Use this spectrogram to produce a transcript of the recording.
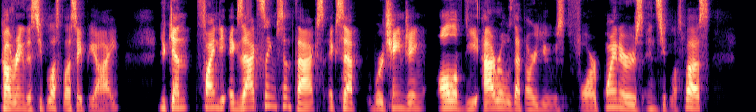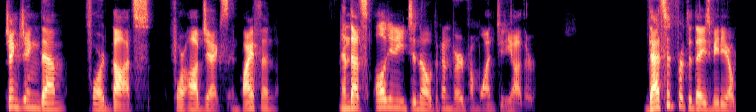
covering the C++ API, you can find the exact same syntax, except we're changing all of the arrows that are used for pointers in C++, changing them for dots for objects in Python. And that's all you need to know to convert from one to the other. That's it for today's video.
